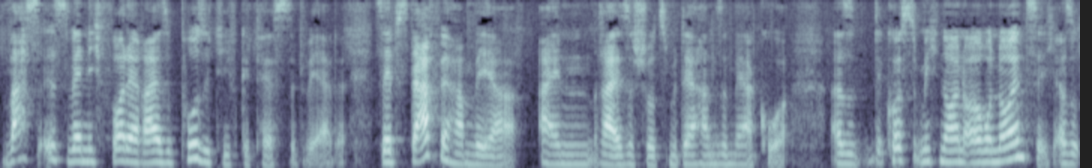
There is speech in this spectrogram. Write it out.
Was ist, wenn ich vor der Reise positiv getestet werde? Selbst dafür haben wir ja einen Reiseschutz mit der Hanse Merkur. Also der kostet mich 9,90 Euro. Also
